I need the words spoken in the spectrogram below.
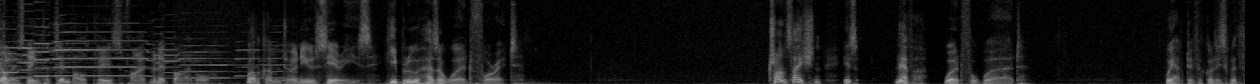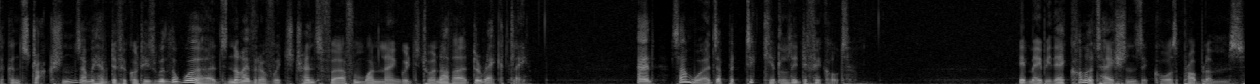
You're listening to Tim Bulkeley's 5 Minute Bible. Welcome to a new series. Hebrew has a word for it. Translation is never word for word. We have difficulties with the constructions and we have difficulties with the words, neither of which transfer from one language to another directly. And some words are particularly difficult. It may be their connotations that cause problems,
